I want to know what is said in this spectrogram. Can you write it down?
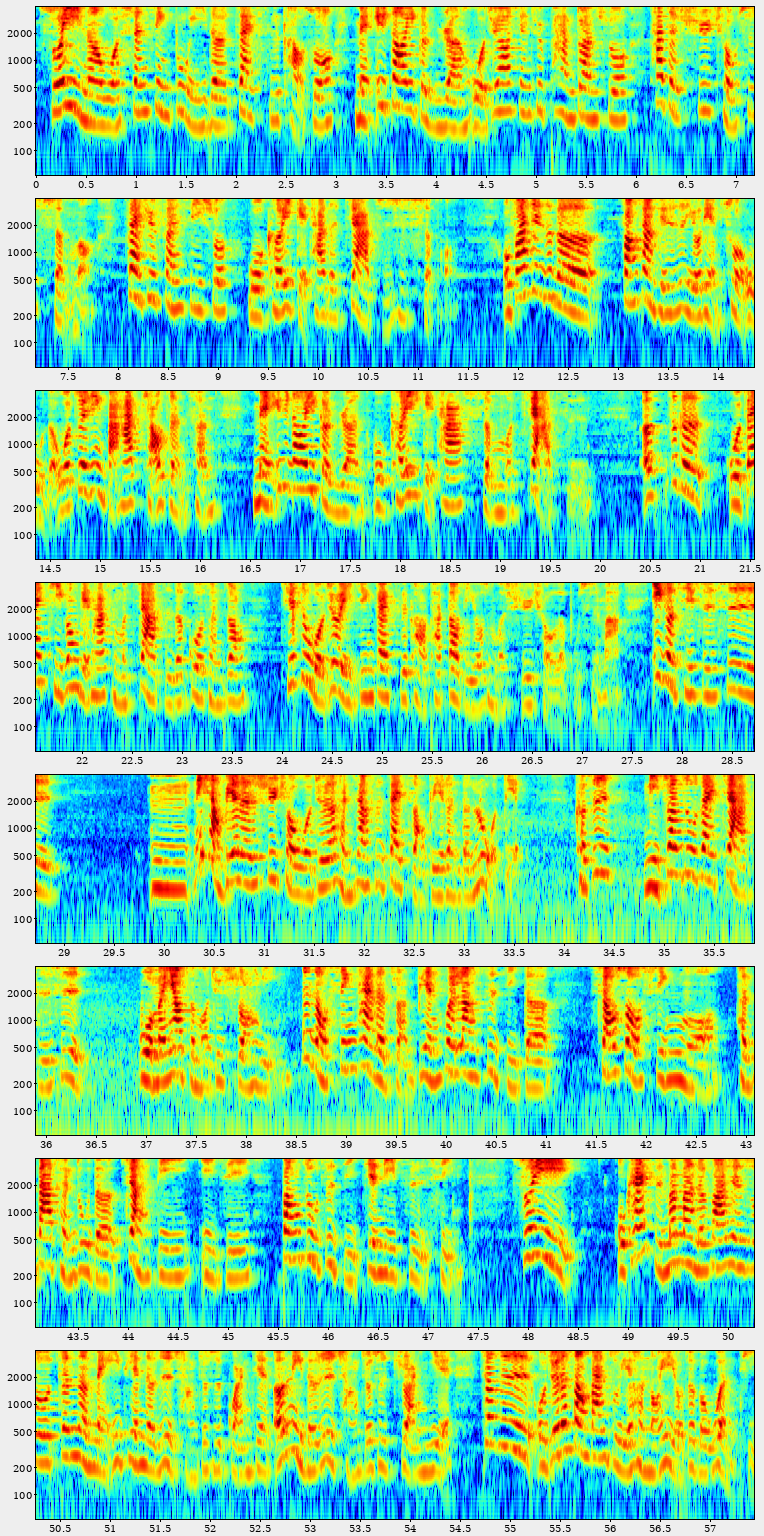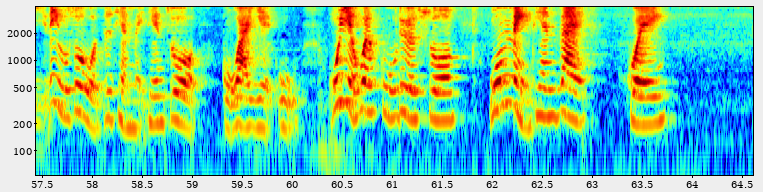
所以呢，我深信不疑的在思考说，每遇到一个人，我就要先去判断说他的需求是什么，再去分析说我可以给他的价值是什么。我发现这个方向其实是有点错误的。我最近把它调整成，每遇到一个人，我可以给他什么价值，而这个我在提供给他什么价值的过程中，其实我就已经在思考他到底有什么需求了，不是吗？一个其实是。嗯，你想别人需求，我觉得很像是在找别人的弱点。可是你专注在价值，是我们要怎么去双赢？那种心态的转变，会让自己的销售心魔很大程度的降低，以及帮助自己建立自信。所以我开始慢慢的发现说，真的每一天的日常就是关键，而你的日常就是专业。像是我觉得上班族也很容易有这个问题，例如说我之前每天做国外业务，我也会忽略说，我每天在回。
